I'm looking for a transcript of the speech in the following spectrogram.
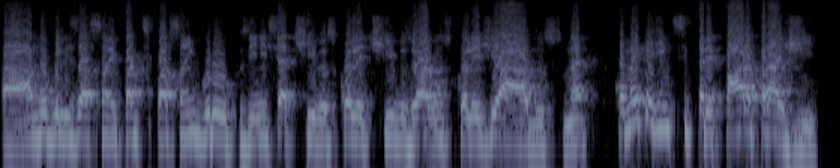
a, a mobilização e participação em grupos, iniciativas, coletivos, órgãos colegiados, né? Como é que a gente se prepara para agir?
